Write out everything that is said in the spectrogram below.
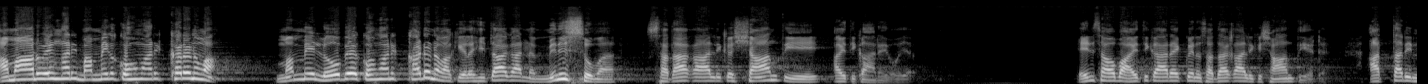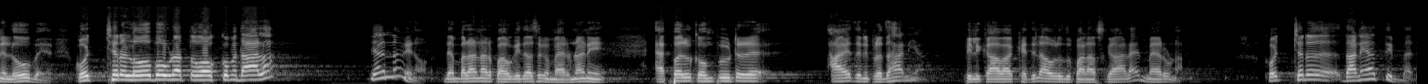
අමාරුවෙන් හරි මං එක කොහොමහරි කරනවා. මං මේ ලෝබය කොහොමරි කඩනවා කියලා හිතාගන්න මිනිස්සුම සදාකාලික ශාන්තියේ අයිතිකාරයෝය. එනි සවබ අයිතිකාරයක් වෙන සදාකාලික ශාන්තියට. අත්තරින්න ලෝබය කොච්චර ලෝබ වනත් ඔක්කොම දාලා යන්න වෙනවා දැම් බලන්නර පහුගේ දසක මැරුණනේ ඇපල් කොම්පියුටර් ආයතන ප්‍රධානය පිළිකාවක් හැදිල අවුරුදු පනස් ගානයි මැරුණා. කොච්චර ධනයක් තිබ්බද.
